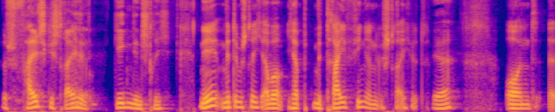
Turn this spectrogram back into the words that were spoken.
Du hast falsch gestreichelt. Gegen den Strich. Nee, mit dem Strich, aber ich habe mit drei Fingern gestreichelt. Ja. Und äh,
